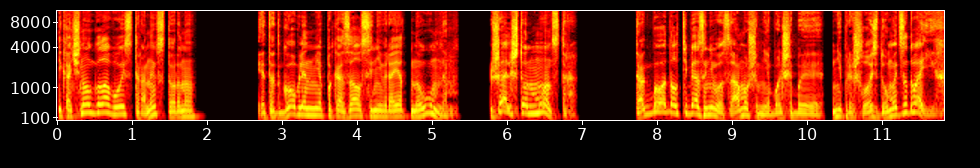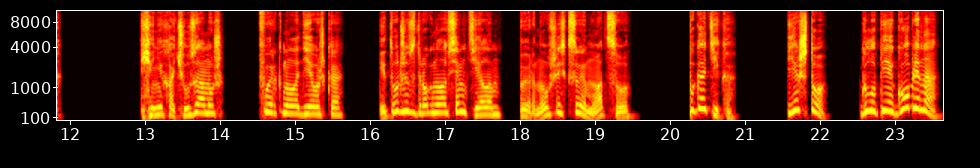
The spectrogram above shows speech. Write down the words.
и качнул головой из стороны в сторону. «Этот гоблин мне показался невероятно умным. Жаль, что он монстр. Так бы отдал тебя за него замуж, и мне больше бы не пришлось думать за двоих». «Я не хочу замуж», — фыркнула девушка, и тут же вздрогнула всем телом, повернувшись к своему отцу. «Погоди-ка, я что, глупее гоблина?»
